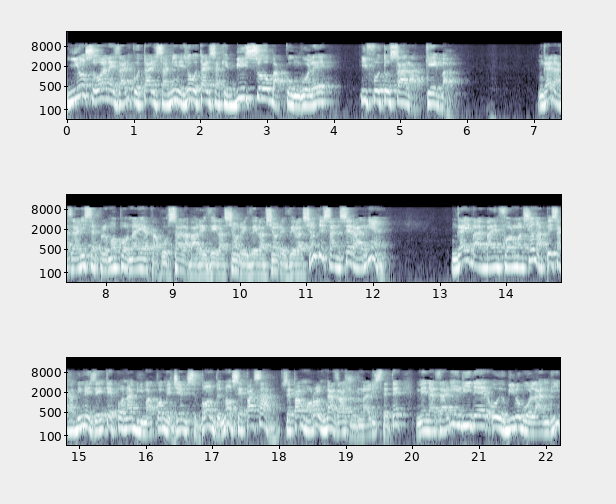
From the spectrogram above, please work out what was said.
nyonso wana ezali kotalisa nini ezo kotalisa ke biso ba congolais il faut tosala keba Ngai nazali simplement mpo nayaka kosala ba revelation revelation revelation te ça ne sert à rien ngai ba, ba information napesaka bino ezali te mpo nabima comme james bond non c'est pas ça c'est pas mon role ngai aza journaliste te mais nazali leader oyo bino bolandi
